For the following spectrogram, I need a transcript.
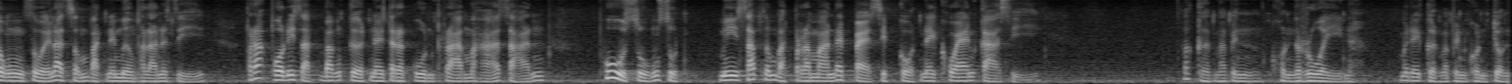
ทรงสวยราชสมบัติในเมืองพาราณสี พระโพธิสัตว์บังเกิดในตระกูลพราหมณ์มหาศาล ผู้สูงสุดมีทรัพย์สมบัติประมาณได้ 80 โกดในแคว้นกาสี ก็เกิดมาเป็นคนรวยนะไม่ได้เกิดมาเป็นคนจน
